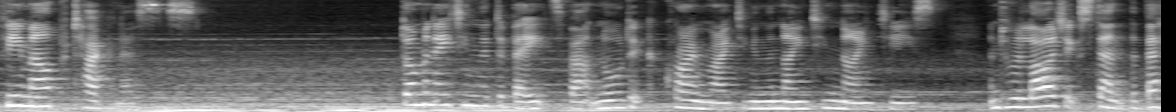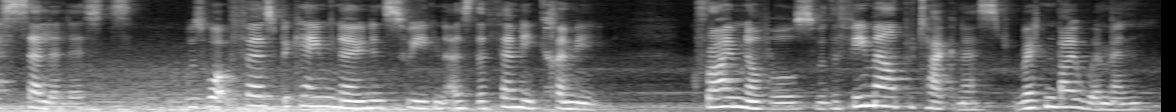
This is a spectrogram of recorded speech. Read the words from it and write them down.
Female protagonists. Dominating the debates about Nordic crime writing in the 1990s, and to a large extent the bestseller lists, was what first became known in Sweden as the femikrimi, crime novels with a female protagonist written by women,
